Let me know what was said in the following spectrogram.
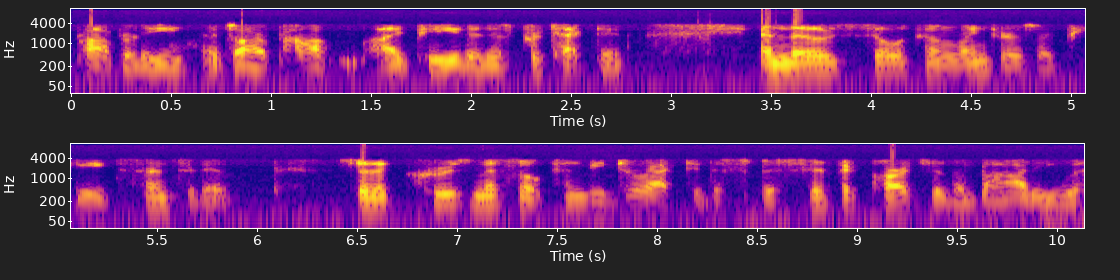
property. It's our pop IP that is protected. And those silicone linkers are pH sensitive. So the cruise missile can be directed to specific parts of the body with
